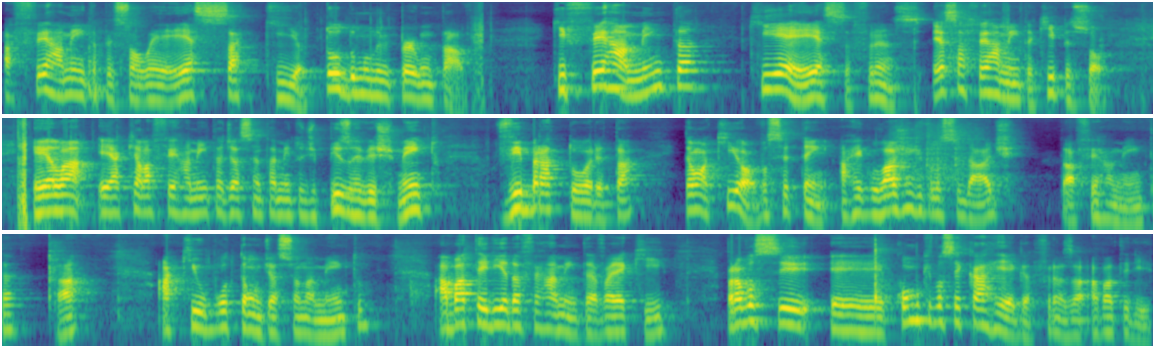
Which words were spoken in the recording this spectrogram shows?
A ferramenta, pessoal, é essa aqui, ó. Todo mundo me perguntava. Que ferramenta que é essa, Franz? Essa ferramenta aqui, pessoal, ela é aquela ferramenta de assentamento de piso revestimento vibratória, tá? Então aqui, ó, você tem a regulagem de velocidade da ferramenta, tá? Aqui o botão de acionamento, a bateria da ferramenta vai aqui. Para você, é, como que você carrega, Franz, a, bateria?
